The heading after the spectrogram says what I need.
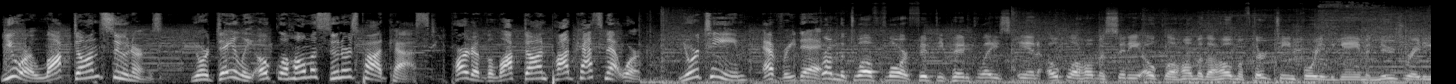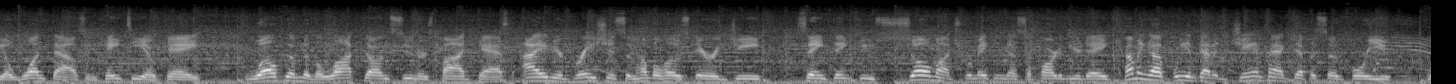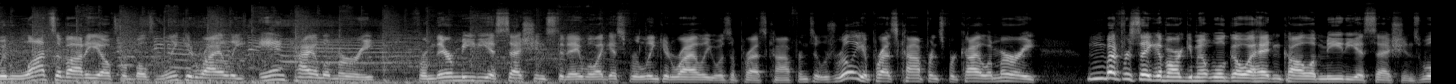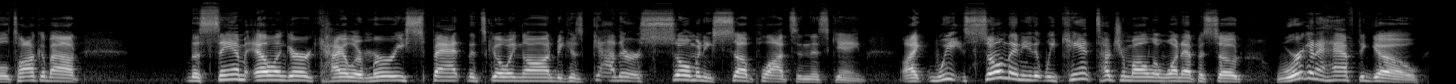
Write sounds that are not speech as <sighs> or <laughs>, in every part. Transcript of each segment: You are Locked On Sooners, your daily Oklahoma Sooners podcast, part of the Locked On Podcast Network. Your team every day. From the 12th floor, 50 Penn Place in Oklahoma City, Oklahoma, the home of 1340 The Game and News Radio 1000 KTOK. Welcome to the Locked On Sooners podcast. I am your gracious and humble host, Eric G, saying thank you so much for making us a part of your day. Coming up, we have got a jam packed episode for you with lots of audio from both Lincoln Riley and Kyler Murray from their media sessions today. Well, I guess for Lincoln Riley, it was a press conference. It was really a press conference for Kyler Murray, mm, but for sake of argument, we'll go ahead and call them media sessions. We'll talk about the Sam Ehlinger Kyler Murray spat that's going on because, God, there are so many subplots in this game. Like, we, so many that we can't touch them all in one episode. We're going to have to go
